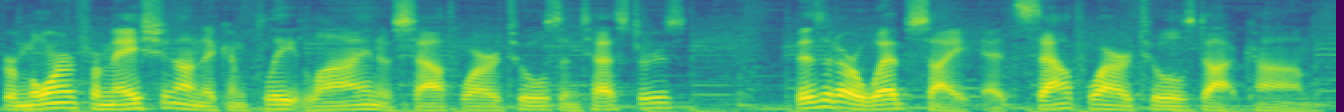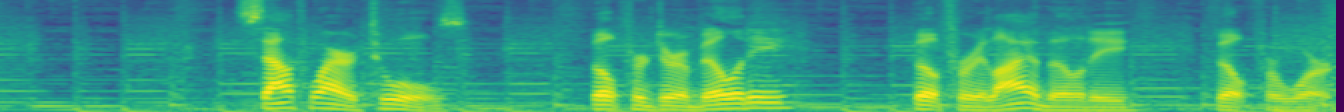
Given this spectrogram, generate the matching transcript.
For more information on the complete line of Southwire tools and testers, visit our website at southwiretools.com. Southwire Tools, built for durability, built for reliability, built for work.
